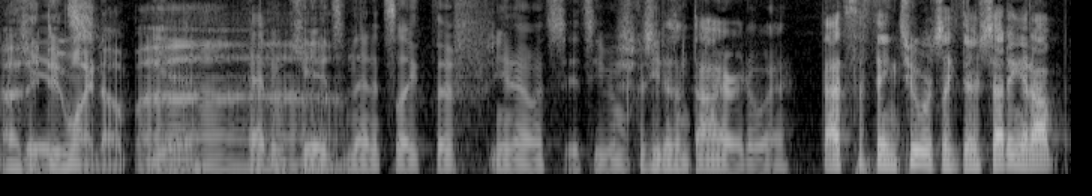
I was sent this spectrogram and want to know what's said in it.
Oh, they do kids. wind up Yeah, having kids, Ah. and then it's like the you know it's it's even because he doesn't die right away. That's the thing too. Where it's like they're setting it up.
